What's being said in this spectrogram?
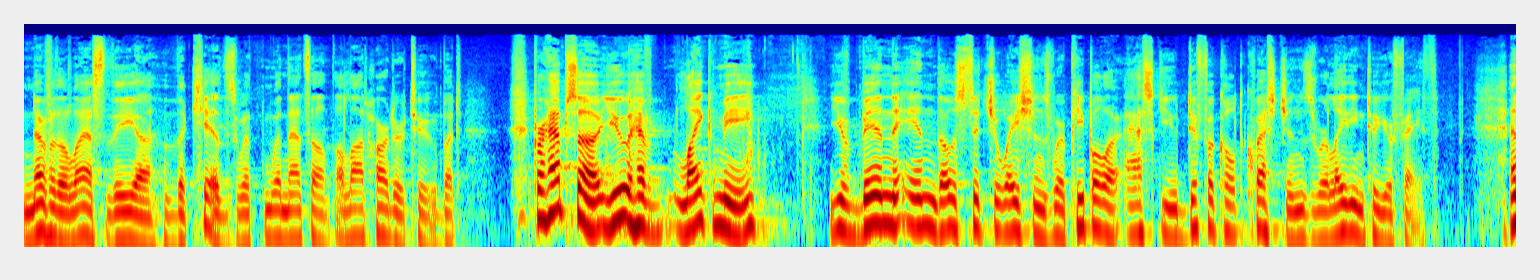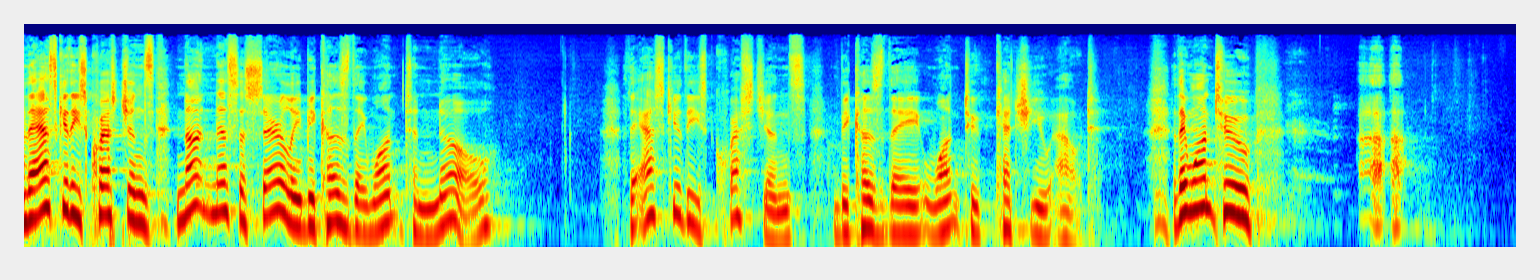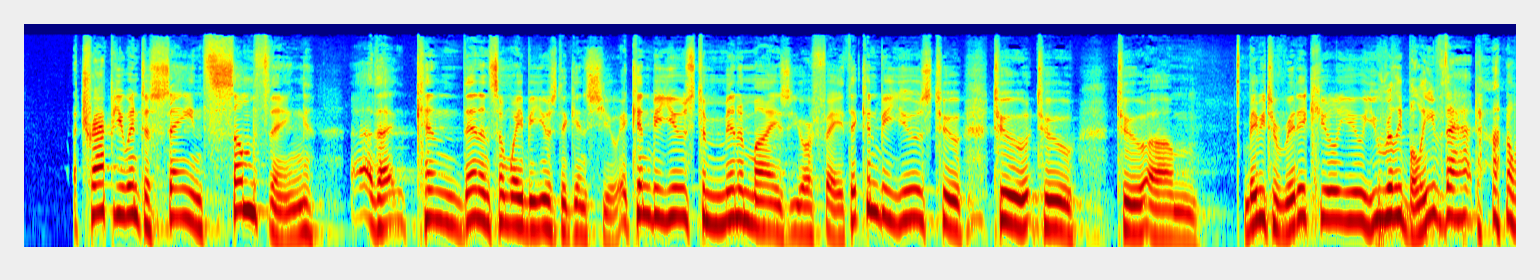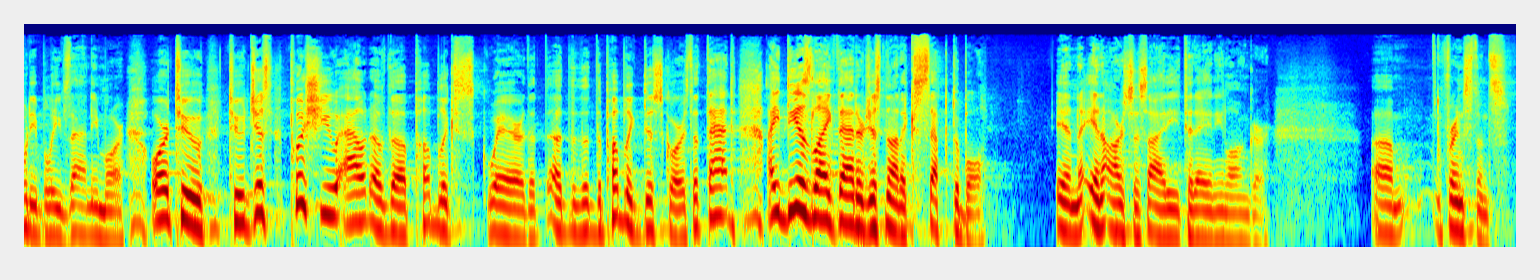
Nevertheless, the, uh, the kids, with, when that's a, a lot harder too. But perhaps uh, you have, like me, You've been in those situations where people ask you difficult questions relating to your faith. And they ask you these questions not necessarily because they want to know, they ask you these questions because they want to catch you out. They want to uh, uh, trap you into saying something uh, that can then in some way be used against you. It can be used to minimize your faith. It can be used to, to, to, to um, maybe to ridicule you. You really believe that? Nobody believes that anymore. Or to, to just push you out of the public square, the, uh, the, the public discourse, that, that ideas like that are just not acceptable in, in our society today any longer. Um, for instance,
